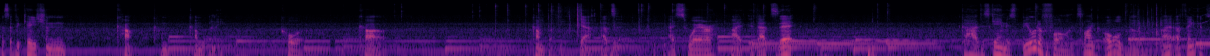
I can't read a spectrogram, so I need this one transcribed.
Pacification com- com- Company. Core. Car. Company. Yeah, that's it. I swear, I that's it. God, this game is beautiful. It's like old though, right? I think it's.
